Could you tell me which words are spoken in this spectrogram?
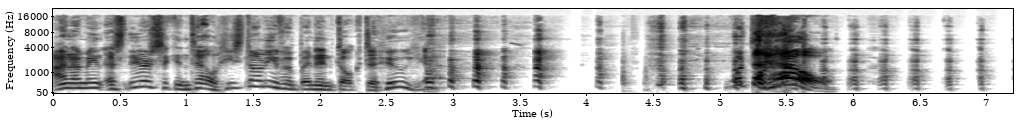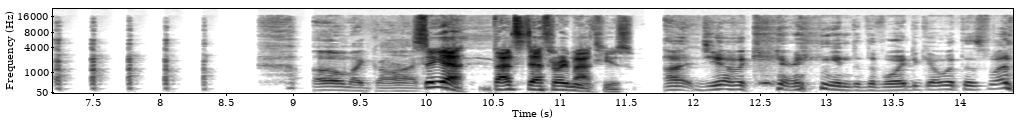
And I mean, as near as I can tell, he's not even been in Doctor Who yet. What the hell? oh my god. So yeah, that's Death Ray Matthews. Uh, do you have a carrying into the void to go with this one?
